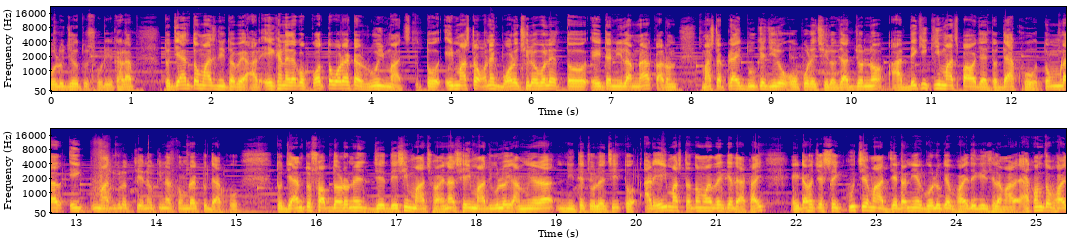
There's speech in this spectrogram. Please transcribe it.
গলু যেহেতু শরীর খারাপ, তো জ্যান্ত মাছ নিতে হবে। আর এইখানে দেখো কত বড় একটা রুই মাছ, তো এই মাছটা অনেক বড় ছিল বলে তো এইটা নিলাম না, কারণ মাছটা প্রায় দু কেজিরও ওপরে ছিল, যার জন্য আর দেখি কি মাছ পাওয়া যায়। তো দেখো, তোমরা এই মাছগুলো চেনো কিনা তোমরা একটু দেখো। তো জ্যান্ত সব ধরনের যে দেশি মাছ হয় না, সেই মাছগুলোই আমরা নিতে চলেছি। তো আর এই মাছটা তোমাদেরকে দেখাই, এটা হচ্ছে সেই কুচে মাছ, যেটা নিয়ে গলুকে ভয় দেখিয়েছিলাম। আর এখন তো ভয়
